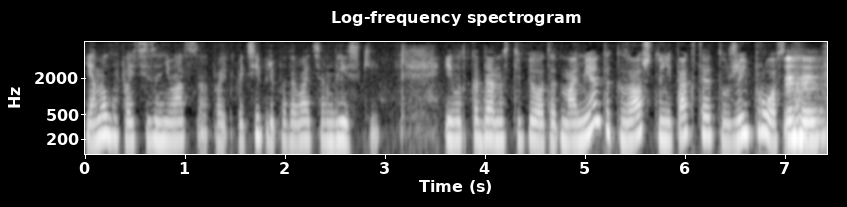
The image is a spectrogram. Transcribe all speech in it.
я могу пойти заниматься, пойти преподавать английский. И вот когда наступил этот момент, оказалось, что не так-то это уже и просто. Mm-hmm.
